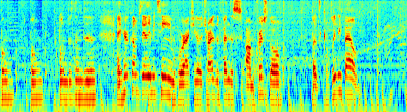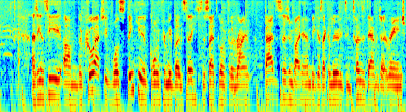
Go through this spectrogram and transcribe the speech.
boom, boom, boom, boom, And here comes the enemy team who are actually going to try to defend this um, crystal, but it's completely failed. As you can see, um, the Krul actually was thinking of going for me, but instead he decides going for the Reim. Bad decision by him because I could literally do tons of damage at range.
